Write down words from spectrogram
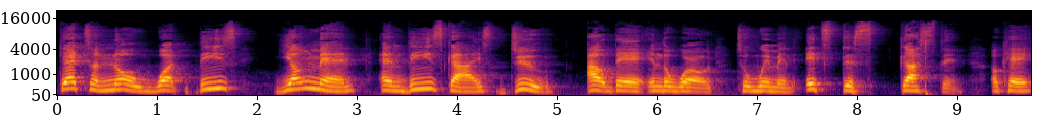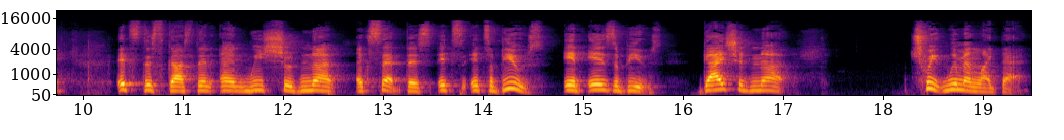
get to know what these young men and these guys do out there in the world to women. It's disgusting. Okay. It's disgusting and we should not accept this. It's, it's abuse. It is abuse. Guys should not treat women like that.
